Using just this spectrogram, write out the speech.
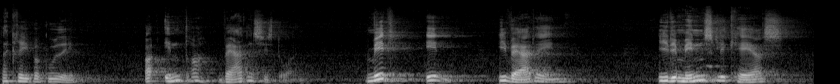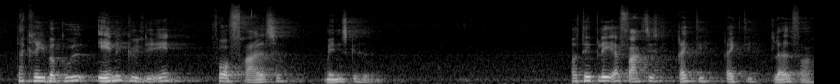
der griber Gud ind og ændrer verdenshistorien. Midt ind i hverdagen, i det menneskelige kaos, der griber Gud endegyldigt ind for at frelse menneskeheden. Og det blev jeg faktisk rigtig, rigtig glad for.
